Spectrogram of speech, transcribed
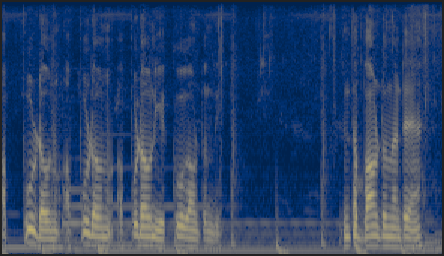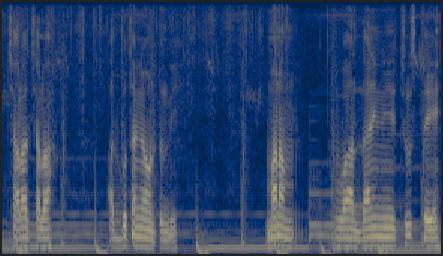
up down up down up down ఎక్కువగా ఉంటుంది. ఎంత బాగుంటుందంటే చాలా చాలా అద్భుతంగా ఉంటుంది. మనం వా దానిని చూస్తే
